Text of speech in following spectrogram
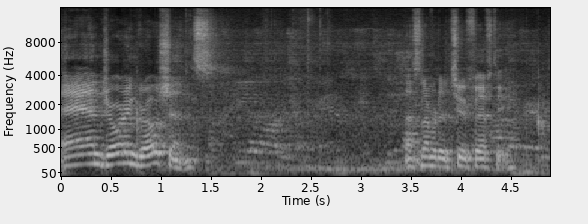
And Jordan Groshans. That's number to 250.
